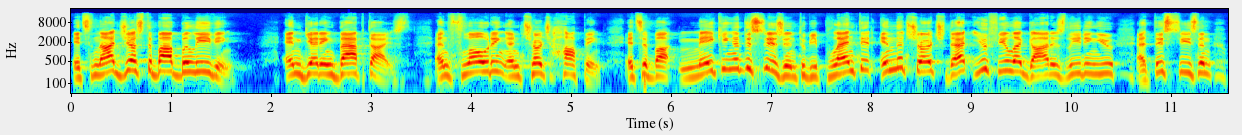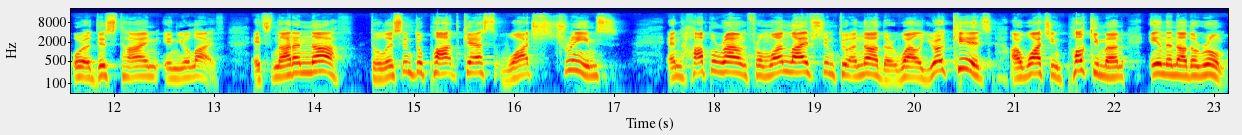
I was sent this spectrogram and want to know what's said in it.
It's not just about believing and getting baptized and floating and church hopping. It's about making a decision to be planted in the church that you feel like God is leading you at this season or at this time in your life. It's not enough to listen to podcasts, watch streams, and hop around from one live stream to another while your kids are watching Pokemon in another room.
